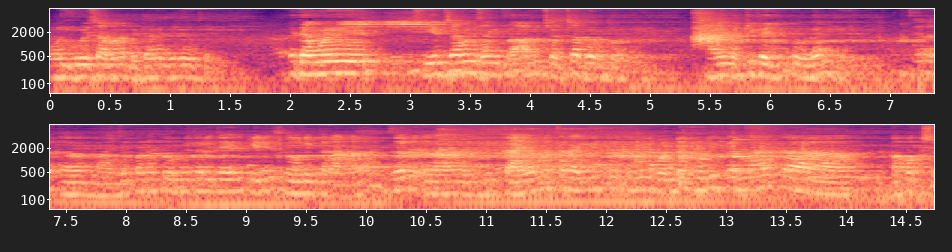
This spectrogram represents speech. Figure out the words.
पवन गोळे साहेबांना भेटायला गेले होते. त्यामुळे सी एम साहेबांनी सांगितलं आम्ही चर्चा करतो आणि नक्की काहीतरी तोडगा निघेल जर भाजपानं तर उमेदवारी जाहीर केलीच नवनीकरांना जर अ, ही कायमच राहिली तर तुम्ही बंडखोरी करणार का अपक्ष?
